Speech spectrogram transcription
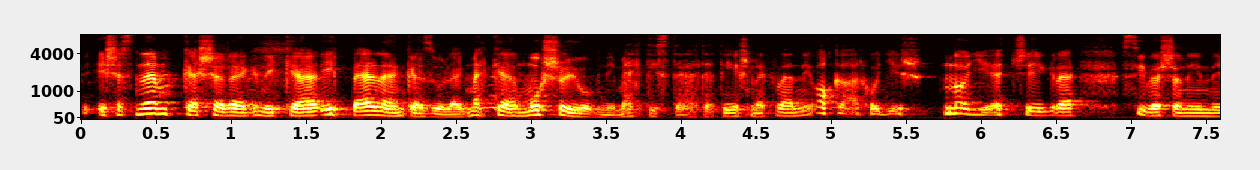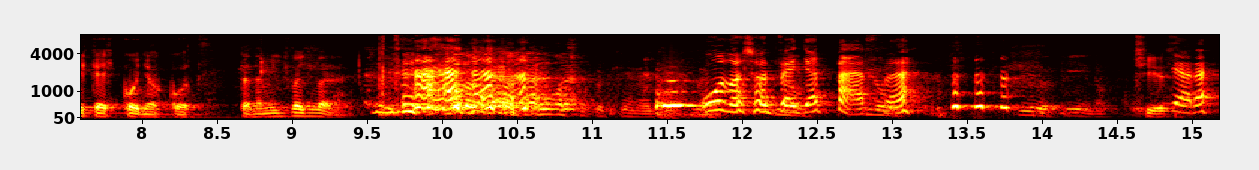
És ezt nem keseregni kell, épp ellenkezőleg meg kell mosolyogni, megtiszteltetésnek venni, akárhogy is. Nagy egységre szívesen innék egy konyakot. Te nem így vagy vele? Olvashatok én egyet. Olvashatsz egyet, persze. Cheers. Gyere.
